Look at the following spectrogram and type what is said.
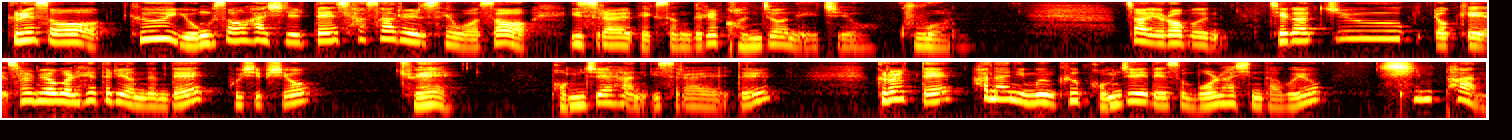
그래서 그 용서하실 때 사사를 세워서 이스라엘 백성들을 건져내지요. 구원. 자, 여러분. 제가 쭉 이렇게 설명을 해드렸는데, 보십시오. 죄, 범죄한 이스라엘들. 그럴 때 하나님은 그 범죄에 대해서 뭘 하신다고요? 심판.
